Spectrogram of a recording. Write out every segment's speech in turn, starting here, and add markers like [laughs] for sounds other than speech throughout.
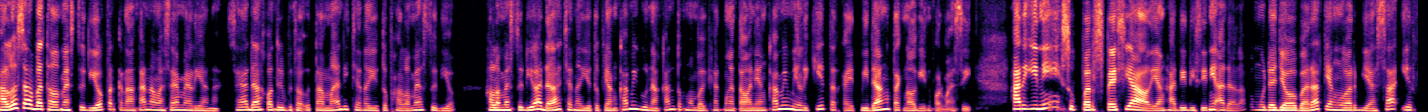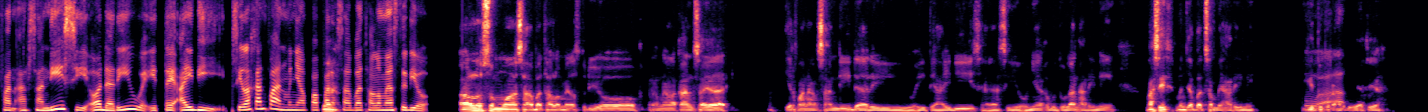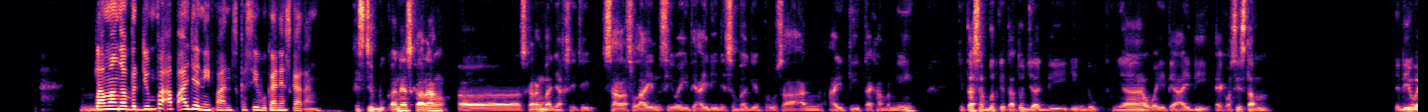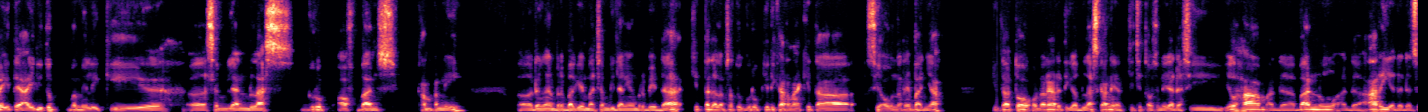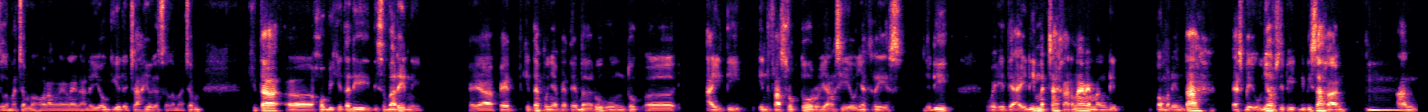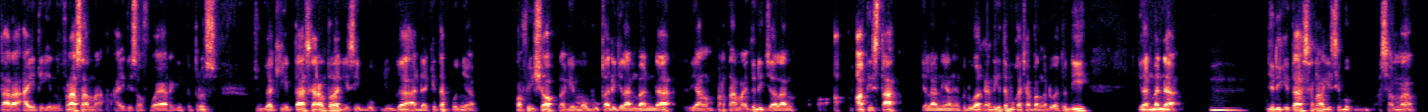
Halo sahabat Halomel Studio, perkenalkan nama saya Meliana. Saya adalah kontributor utama di channel YouTube Halomel Studio. Halomel Studio adalah channel YouTube yang kami gunakan untuk membagikan pengetahuan yang kami miliki terkait bidang teknologi informasi. Hari ini super spesial yang hadir di sini adalah pemuda Jawa Barat yang luar biasa, Irfan Arsandi, CEO dari WIT ID. Silakan Pan menyapa para ya. sahabat Halomel Studio. Halo semua sahabat Halomel Studio, perkenalkan saya Irfan Arsandi dari WITID, saya CEO-nya kebetulan hari ini masih menjabat sampai hari ini. Gitu wow. kurang lebih ya. Hmm. Lama nggak berjumpa, apa aja nih fans kesibukannya sekarang? Kesibukannya sekarang uh, sekarang banyak sih, Ci. Salah selain si WITID ini sebagai perusahaan IT tech company, kita sebut kita tuh jadi induknya WITID ekosistem. Jadi WITID itu memiliki uh, eh, 19 group of bunch company uh, dengan berbagai macam bidang yang berbeda. Kita dalam satu grup, jadi karena kita si ownernya banyak, kita tuh ownernya ada 13 kan ya, Cici tahu sendiri ada si Ilham, ada Banu, ada Ari, ada dan segala macam orang yang lain, ada Yogi, ada Cahyo dan segala macam. Kita uh, hobi kita di, disebarin nih. Kayak kita punya PT baru untuk uh, IT infrastruktur yang CEO-nya Chris jadi WITID mecah karena memang di pemerintah SBU-nya harus dipisahkan hmm. antara IT infra sama IT software gitu. Terus juga kita sekarang tuh lagi sibuk juga ada kita punya coffee shop lagi mau buka di Jalan Banda. Yang pertama itu di Jalan Autista, jalan yang kedua nanti kita buka cabang kedua tuh di Jalan Banda. Hmm. Jadi kita sekarang lagi sibuk sama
